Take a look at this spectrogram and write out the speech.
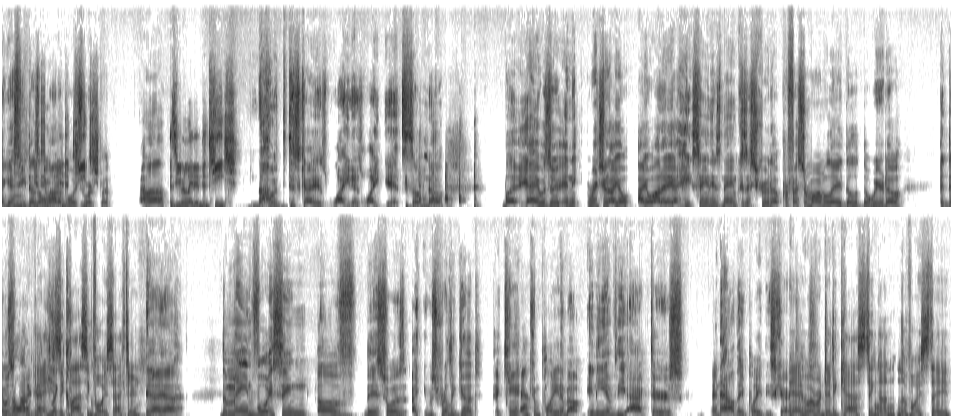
I guess Hmm. he does a lot of related to voice work, but huh? Is he related to Teach? no, this guy is white as white gets. So no. but yeah, it was a, and Richard Ayo, Ayoade. I hate saying his name because I screwed up. Professor Marmalade, the the weirdo. There was a lot of good. Yeah, he's like, a classic voice actor. yeah, yeah. the main voicing of this was I, it was really good. I can't Yeah. complain about any of the actors and how they played these characters. Yeah, whoever did the casting on the voice, they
